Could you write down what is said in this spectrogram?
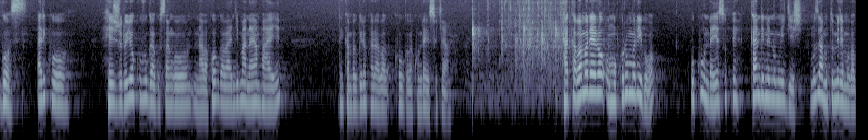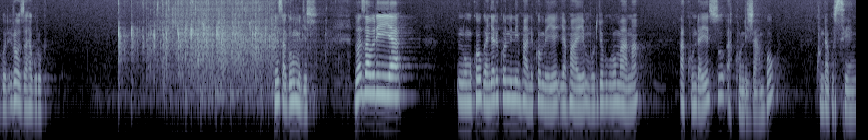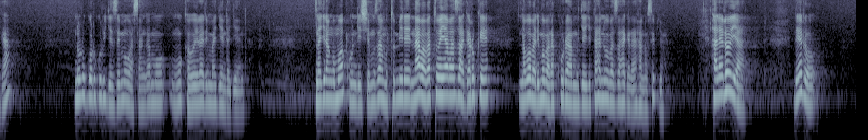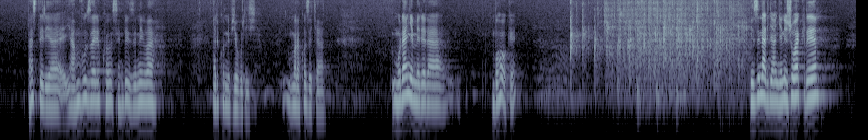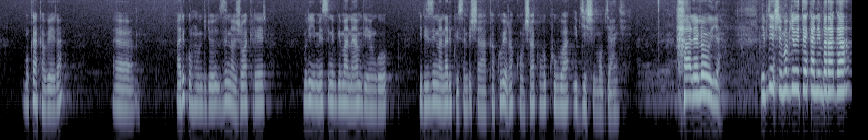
Rwose. Ariko hejuru yo kuvuga gusa ngo ni abakobwa banjye imana yampaye reka mbabwire ko ari abakobwa bakunda yesu cyane. Hakabamo rero umukuru muri bo ukunda yesu pe kandi ni n'umwigisha. Muzamutumire mu bagore. Roza haguruka. Yesu aguha umugisha. Roza buriya ni umukobwa wanjye ariko ni n'impano ikomeye yampaye mu buryo bw'ubumana. Akunda yesu akunda ijambo akunda gusenga n'urugo rw'urugezemo wasangamo umwuka wera arimo agendagenda nagira ngo mubakundishe muzamutumire n'aba batoya bazagaruke nabo barimo barakura mu gihe gitaha nibo bazahagarara hano sibyo? Hareruya rero pasiteri yamvuze ariko simbizi niba ariko ni byo buriya murakoze cyane. Muranyemerera mbohoke? Izina ryanjye ni joa claire mukakabera ariko nkunda iryo zina joa claire. Muri iyi minsi ni bwo imana yambwiye ngo iri zina nari ku isi mbishaka kubera ko nshaka kuba ibyishimo byanjye. Hareruya ibyishimo by'uwiteka n'imbaraga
